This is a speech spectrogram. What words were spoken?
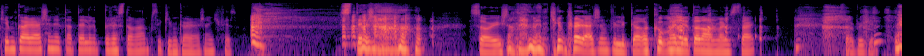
Kim Kardashian est à tel restaurant, puis c'est Kim Kardashian qui fait ça. C'était genre. Sorry, je suis en train de mettre Kim Kardashian puis Luca Rocco Magnotta dans le même sac. C'est un peu chiant.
